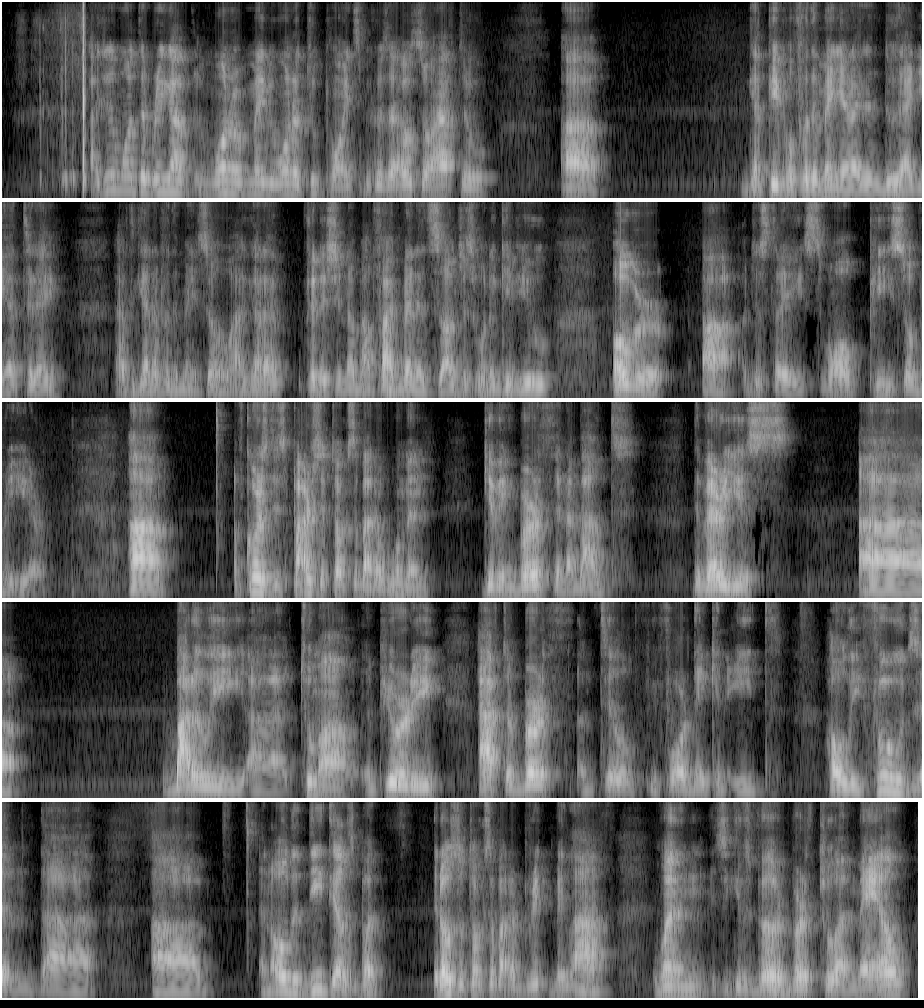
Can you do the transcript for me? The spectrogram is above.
I just want to bring out one or maybe one or two points because I also have to uh, get people for the minyan. I didn't do that yet today. I have to get them for the minyan, so I gotta finish in about five minutes. So I just want to give you over uh, just a small piece over here. Uh, of course, this parsha talks about a woman giving birth and about the various uh, bodily uh, tuma impurity after birth until before they can eat holy foods and uh, uh, and all the details. But it also talks about a brit milah when she gives birth to a male.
